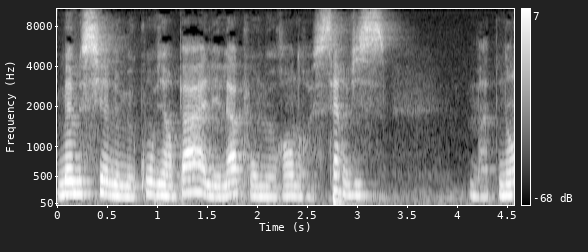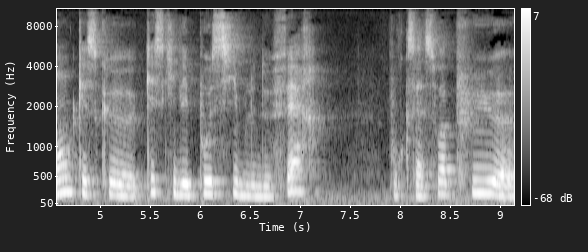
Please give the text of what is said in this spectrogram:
Même si elle ne me convient pas, elle est là pour me rendre service. Maintenant, qu'est-ce qu'il est possible de faire pour que ça soit plus euh,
